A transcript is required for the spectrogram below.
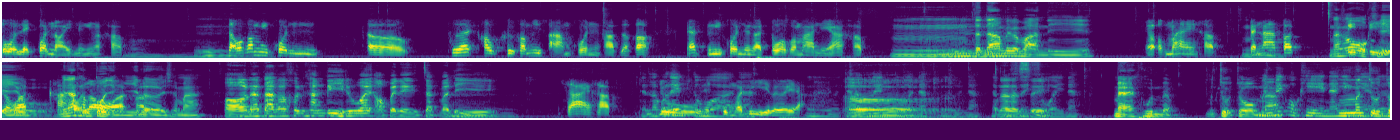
ตัวเล็กกว่าหน่อยหนึ่งอะครับอ๋ออืมแต่ว่าก็มีคน เอ่อเพื่อนเขาคือเขามีสามคนครับ แล้วก็ น่ามีคนหนึ่งอะตัวประมาณเนี้ยครับ อืมแต่หน้าไม่ประมาณนี้เอาไม่ครับอืมแต่หน้าก็หน้าก็โอเคตีๆอแบบว่ายู่ขาวไม่น่าทำตัวอย่างนี้หล่อเลยใช่ไหมอ๋อหน้าตาก็ค่อนข้างดีด้วยออกไปในจัดว่าดี ใช่ครับแต่เราอก็ยู่เล่นตัวในกลุ่มว่านะดีเลยอะเออแต่เราก็เล่นตัวนะเออนะแล้วนั่นก็น่ะสิสวยๆนะแหมคุณแบบมันจู่โจมมันนะไม่โอเคนะอย่างเงี้ยมันจู่โจ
